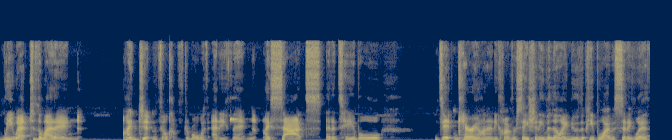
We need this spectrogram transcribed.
We went to the wedding. I didn't feel comfortable with anything. I sat at a table, didn't carry on any conversation, even though I knew the people I was sitting with.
